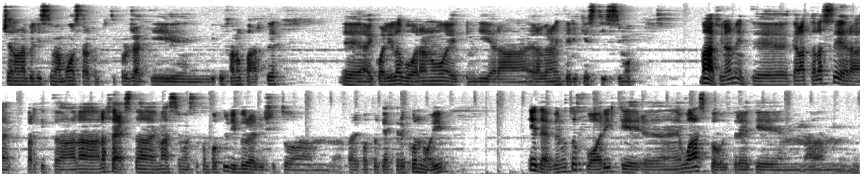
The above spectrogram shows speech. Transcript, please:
C'era una bellissima mostra con tutti i progetti di cui fanno parte, eh, ai quali lavorano e quindi era, era veramente richiestissimo. Ma finalmente, calata la sera, è partita la, la, festa e Massimo è stato un po' più libero, è riuscito a, a fare quattro chiacchiere con noi. Ed è venuto fuori che eh, Wasp, oltre che um,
